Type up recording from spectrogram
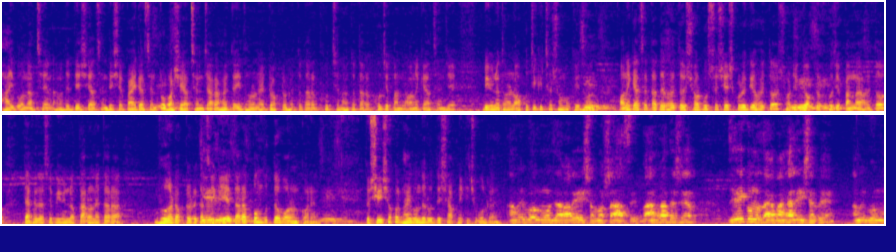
ভাই বোন আছেন আমাদের দেশে আছেন দেশের বাইরে আছেন প্রবাসী। আছেন যারা হয়তো এই ধরনের ডক্টর হয়তো তারা খুঁজছেন হয়তো তারা খুঁজে পান না। অনেকে আছেন যে বিভিন্ন ধরনের অপচিকিৎসার সম্মুখীন হন। অনেকে আছে তাদের হয়তো সর্বস্ব শেষ করে দিয়ে হয়তো সঠিক ডক্টর খুঁজে পান না হয়তো দেখা যাচ্ছে বিভিন্ন কারণে তারা ভুয়া ডক্টরের কাছে গিয়ে তারা পঙ্গুত্ব বরণ করেন। তো সেই সকল ভাই বোনদের উদ্দেশ্যে আপনি কিছু বলবেন? আমি বলব যারা এই সমস্যা আছে বাংলাদেশের যে কোনো জায়গা বাঙালি হিসাবে আমি বলব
